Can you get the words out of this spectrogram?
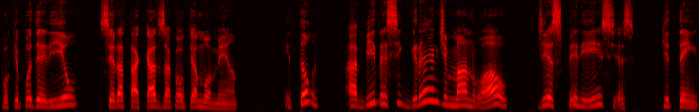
porque poderiam ser atacados a qualquer momento. Então, a Bíblia é esse grande manual de experiências que tem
